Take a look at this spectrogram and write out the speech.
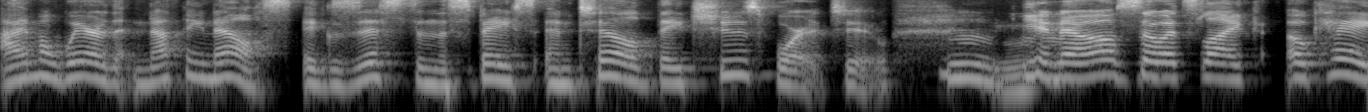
I'm aware that nothing else exists in the space until they choose for it to, Mm. you know? So it's like, okay,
